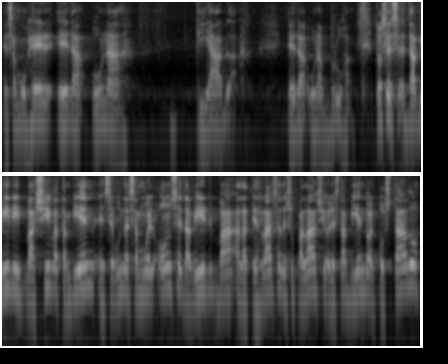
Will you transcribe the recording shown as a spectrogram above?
Esa mujer era una diabla, era una bruja. Entonces David y Bathsheba también, en 2 Samuel 11, David va a la terraza de su palacio, él está viendo al costado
